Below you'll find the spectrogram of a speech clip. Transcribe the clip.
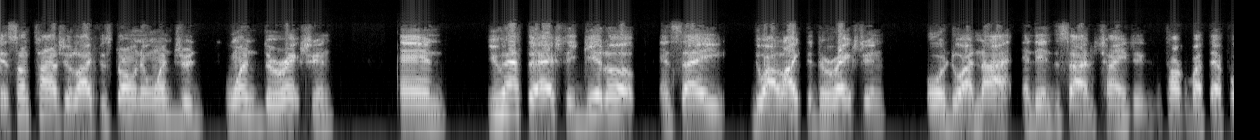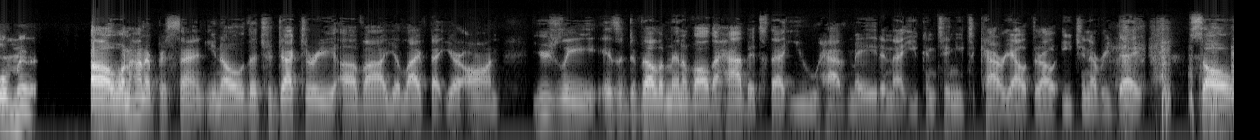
that sometimes your life is thrown in one one direction, and you have to actually get up and say, do I like the direction or do I not? And then decide to change it. Talk about that for a minute. Oh, 100%. You know, the trajectory of uh, your life that you're on usually is a development of all the habits that you have made and that you continue to carry out throughout each and every day. So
